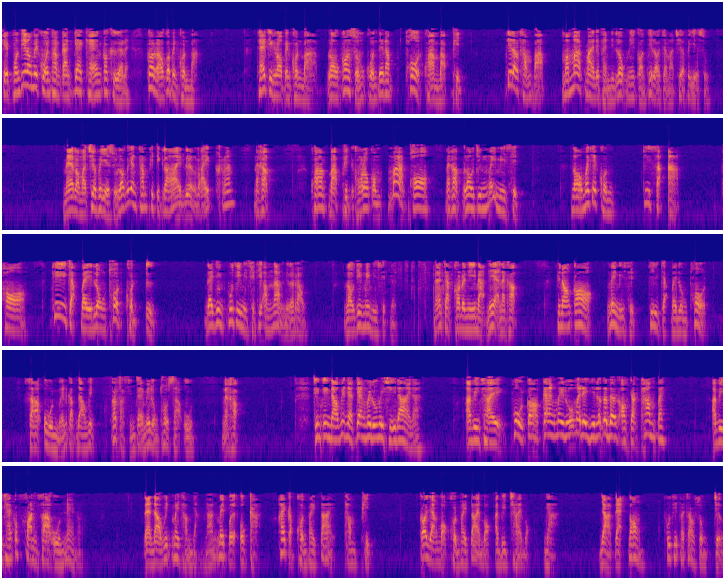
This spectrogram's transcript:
เหตุผลที่เราไม่ควรทำการแก้แค้นก็คืออะไร ก็เราก็เป็นคนบาป แท้จริงเราเป็นคนบาป เราก็สมควรได้รับโทษความบาปผิด ที่เราทำบาปมามากมายในแผ่นดินโลกนี้ก่อนที่เราจะมาเชื่อพระเยซู แม้เรามาเชื่อพระเยซู เราก็ยังทำผิดอีกหลายเรื่องหลายครั้งนะครับ ความบาปผิดของเราก็มากพอนะครับ เราจึงไม่มีสิทธิ์ เราไม่ใช่คนที่สะอาดพอ ที่จะไปลงโทษคนอื่นได้ยิ่งผู้ที่มีสิทธิอำนาจเหนือเรา เรายิ่งไม่มีสิทธิ์เลยนะจากกรณีแบบนี้นะครับ พี่น้องก็ไม่มีสิทธิ์ที่จะไปลงโทษซาอูลเหมือนกับดาวิดก็ตัดสินใจไม่ลงโทษซาอูลนะครับ จริง ๆ ดาวิดเนี่ยแกล้งไม่รู้ไม่ชี้ได้นะอภิชัยพูดก็แกล้งไม่รู้ไม่ได้ยินแล้วก็เดินออกจากถ้ำไปอภิชัยก็ฟันซาอูลแน่นอน แต่ดาวิดไม่ทำอย่างนั้น ไม่เปิดโอกาสให้กับคนภายใต้ทำผิด ก็ยังบอกคนภายใต้บอกอภิชัยบอกอย่า อย่าแตะต้องผู้ที่พระเจ้าทรงเจอ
